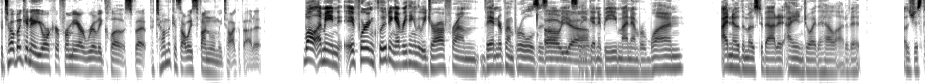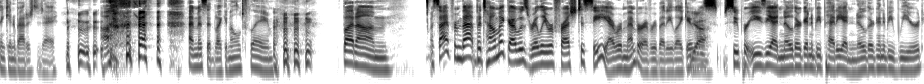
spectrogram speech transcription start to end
Potomac and New Yorker for me are really close, but Potomac is always fun when we talk about it. Well, I mean, if we're including everything that we draw from Vanderpump Rules, is Oh, obviously yeah. going to be my number one. I know the most about it. I enjoy the hell out of it. I was just thinking about it today. I miss it like an old flame. but um, aside from that, Potomac, I was really refreshed to see. I remember everybody. Like it Yeah. was super easy. I know they're going to be petty. I know they're going to be weird,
